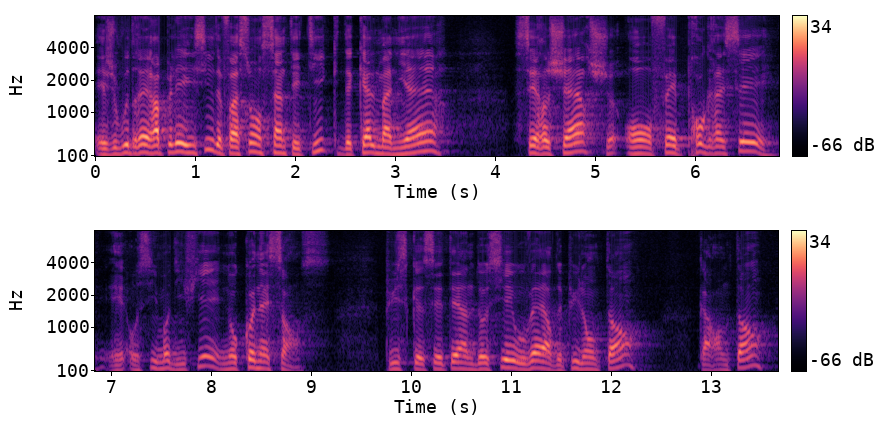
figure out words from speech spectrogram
Et je voudrais rappeler ici de façon synthétique de quelle manière ces recherches ont fait progresser et aussi modifier nos connaissances, puisque c'était un dossier ouvert depuis longtemps, 40 ans,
